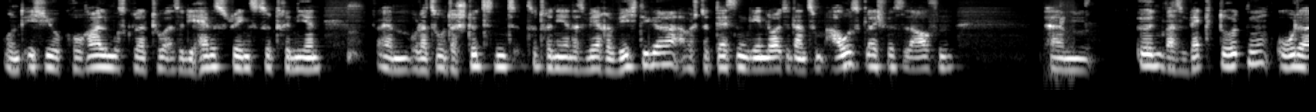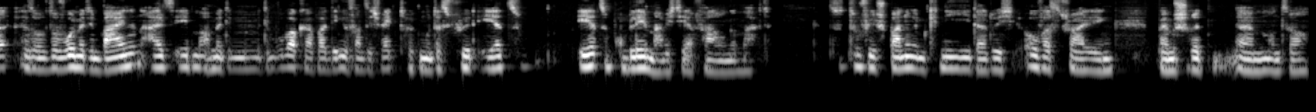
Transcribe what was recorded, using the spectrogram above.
und ichiochorale Muskulatur, also die Hamstrings zu trainieren ähm, oder zu unterstützend zu trainieren, das wäre wichtiger. Aber stattdessen gehen Leute dann zum Ausgleich fürs Laufen ähm, irgendwas wegdrücken oder also sowohl mit den Beinen als eben auch mit dem, mit dem Oberkörper Dinge von sich wegdrücken und das führt eher zu eher zu Problemen, habe ich die Erfahrung gemacht. Zu, zu viel Spannung im Knie, dadurch Overstriding beim Schritt ähm, und so.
